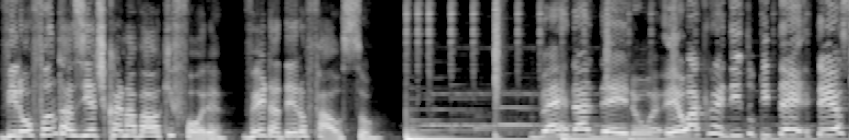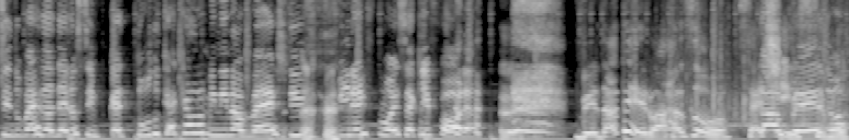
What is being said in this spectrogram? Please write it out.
Virou fantasia de carnaval aqui fora. Verdadeiro ou falso? Verdadeiro. Eu acredito que te- tenha sido verdadeiro sim, porque tudo que aquela menina veste vira influência aqui fora. Verdadeiro, arrasou. Certíssimo.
